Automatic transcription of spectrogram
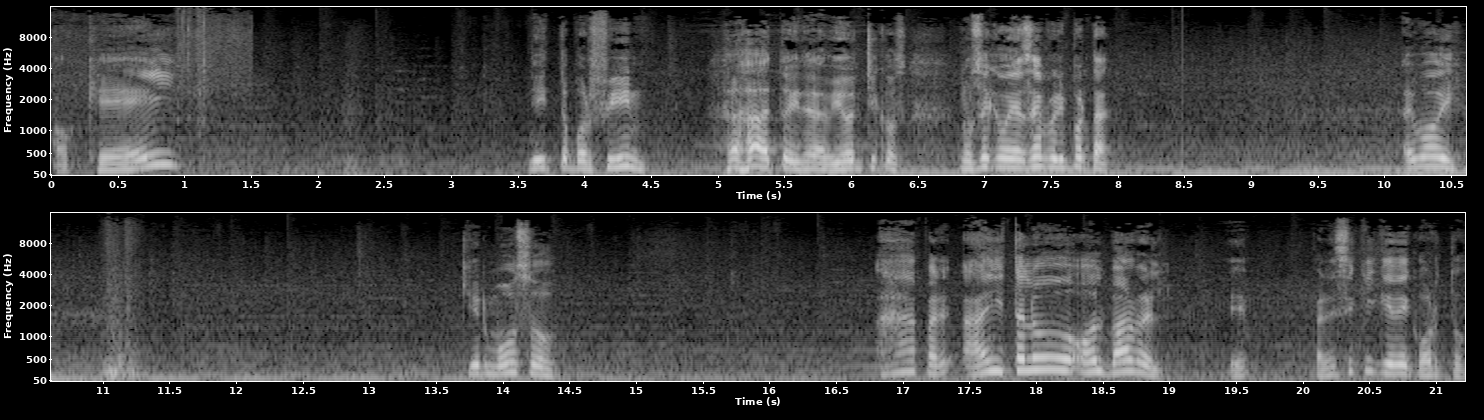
Ok. Listo, por fin. Estoy en el avión, chicos. No sé qué voy a hacer, pero no importa. Ahí voy. Qué hermoso. Ah, ahí está lo All Barrel. Eh, parece que quede corto.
